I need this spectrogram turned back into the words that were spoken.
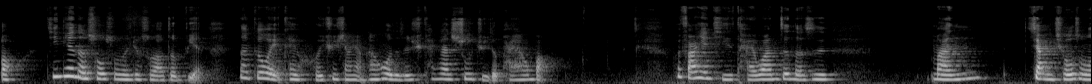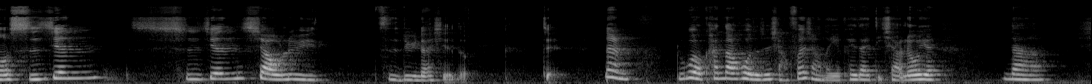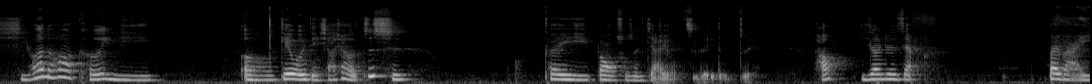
哦。今天的说书呢就说到这边，那各位也可以回去想想看，或者是去看看书局的排行榜，会发现其实台湾真的是蛮讲求什么时间、时间效率、自律那些的。对，那如果有看到或者是想分享的，也可以在底下留言。那喜欢的话可以呃给我一点小小的支持，可以帮我说声加油之类的。对，好。以上就是这样，拜拜。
